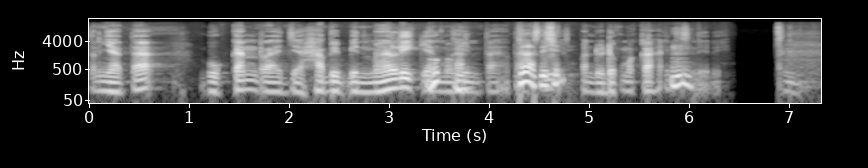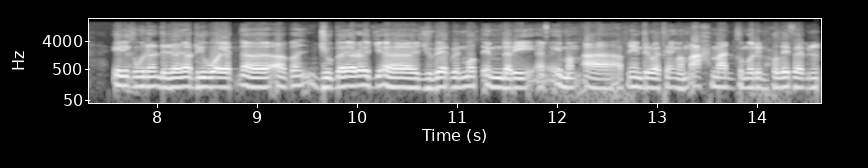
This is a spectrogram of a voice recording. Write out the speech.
ternyata bukan Raja Habib bin Malik yang Bukan. meminta, Jelas di tapi sini. penduduk Mekah itu Hmm. sendiri. Hmm. Ini kemudian ada riwayat eh, apa Jubair eh, Jubair bin Mut'im dari eh, Imam eh, apa yang diriwayatkan Imam Ahmad kemudian Hudzaifah bin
